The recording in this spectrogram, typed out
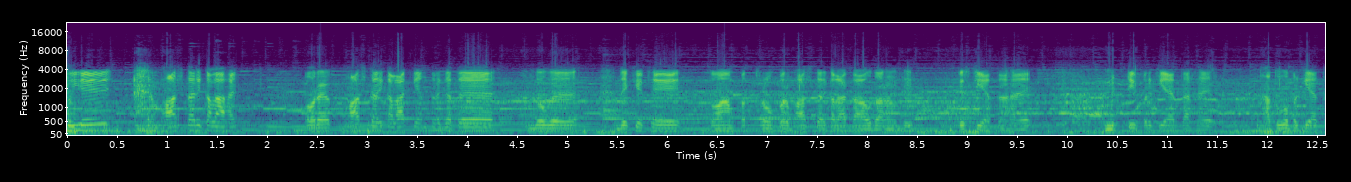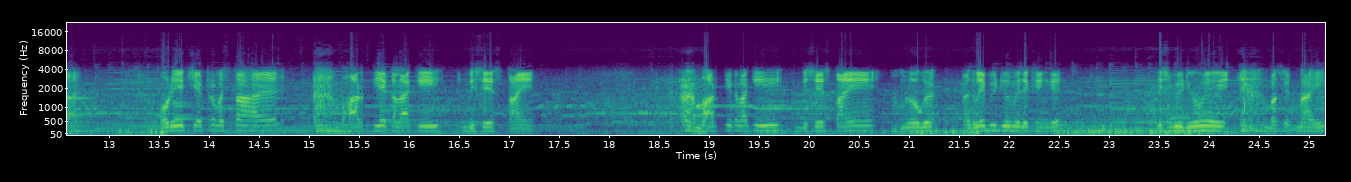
तो ये भास्कर कला है और भास्कर कला के अंतर्गत हम लोग देखे थे तो तमाम पत्थरों पर भास्कर कला का उदाहरण पेश किया जाता है, मिट्टी पर किया जाता है, धातुओं पर किया जाता है। और एक चैप्टर बचता है भारतीय कला की विशेषताएँ। भारतीय कला की विशेषताएँ हम लोग अगले वीडियो में देखेंगे। इस वीडियो में बस इतना ही।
